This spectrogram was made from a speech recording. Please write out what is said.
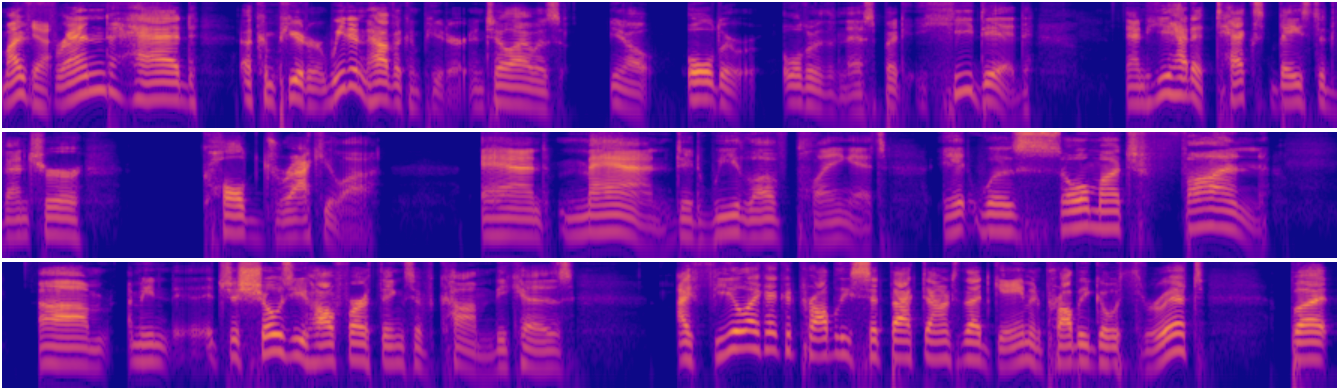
My Yeah. friend had a computer. We didn't have a computer until I was, you know, older older than this, but he did. And he had a text based adventure called Dracula. And man, did we love playing it. It was so much fun. Um, I mean, it just shows you how far things have come because I feel like I could probably sit back down to that game and probably go through it, but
